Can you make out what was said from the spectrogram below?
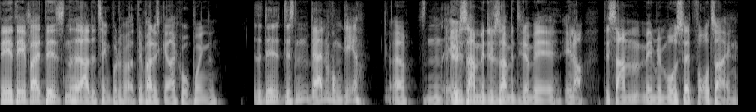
Det, det er faktisk, det, sådan havde jeg aldrig tænkt på det før. Det er faktisk en ret god pointe. altså det, det er sådan, verden fungerer. Ja. Sådan, Det er jo det samme med det, er det samme med de der med, eller det samme, men med modsat foretegn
